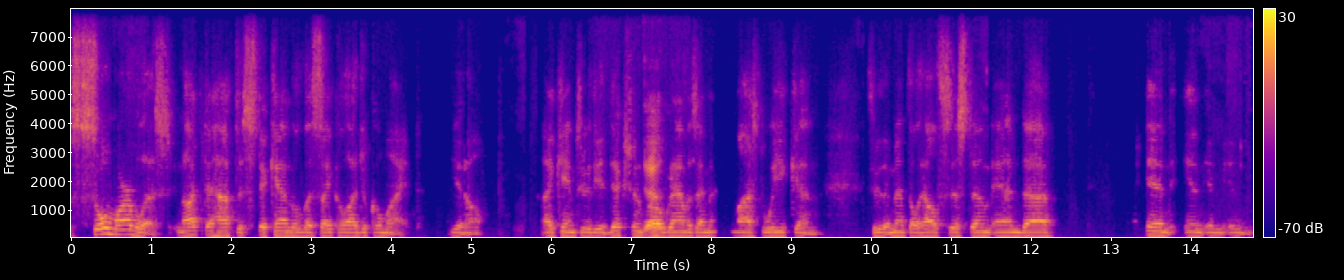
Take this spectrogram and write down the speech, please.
so marvelous not to have to stick handle the psychological mind. You know, I came through the addiction Yeah. program as I mentioned last week, and through the mental health system, and uh, in in in in.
